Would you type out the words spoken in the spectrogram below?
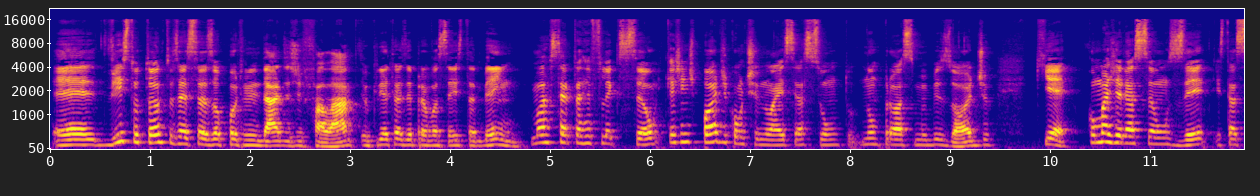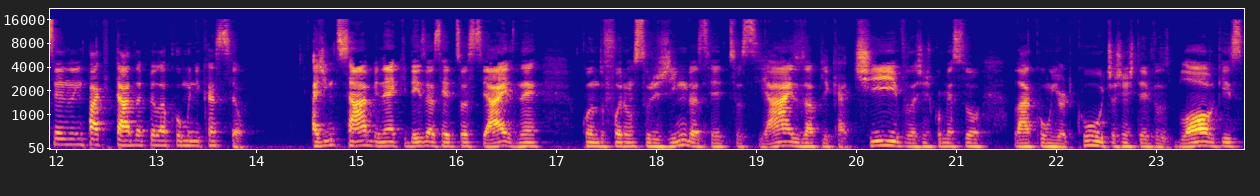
é, visto tantas essas oportunidades de falar, eu queria trazer para vocês também uma certa reflexão que a gente pode continuar esse assunto num próximo episódio, que é como a geração Z está sendo impactada pela comunicação. A gente sabe, né, que desde as redes sociais, né, quando foram surgindo as redes sociais, os aplicativos, a gente começou lá com o Yorkut, a gente teve os blogs,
